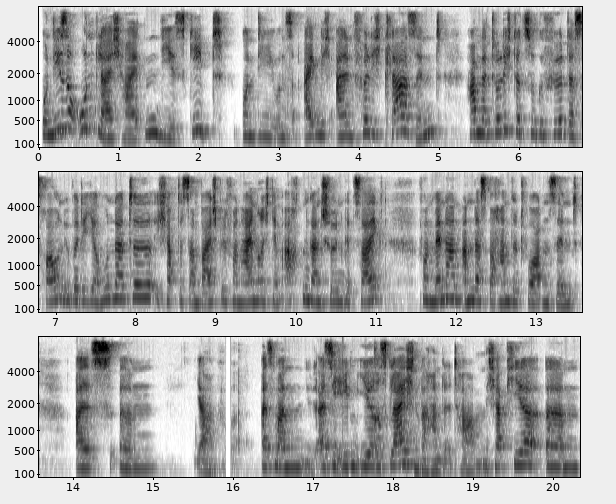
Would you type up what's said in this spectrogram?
Und diese Ungleichheiten, die es gibt und die uns eigentlich allen völlig klar sind, haben natürlich dazu geführt, dass Frauen über die Jahrhunderte, ich habe das am Beispiel von Heinrich dem Achten ganz schön gezeigt, von Männern anders behandelt worden sind, als, ähm, ja, als, man, als sie eben ihresgleichen behandelt haben. Ich habe hier ähm,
